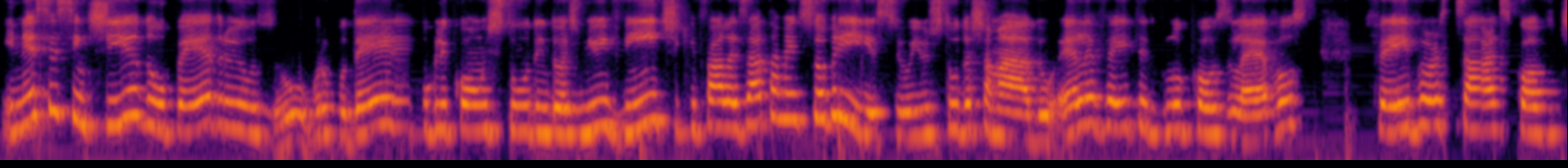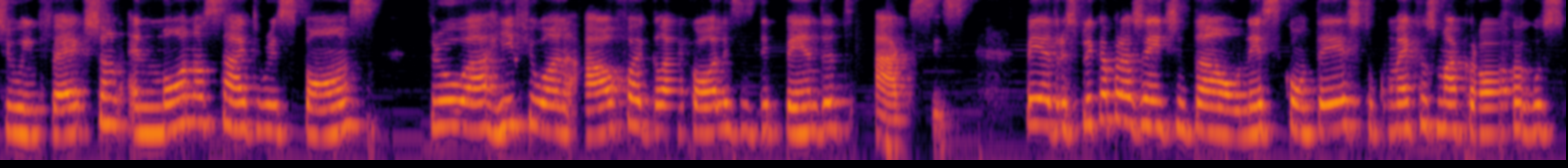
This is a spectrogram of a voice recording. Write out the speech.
E nesse sentido, o Pedro e os, o grupo dele publicou um estudo em 2020 que fala exatamente sobre isso. E o estudo é chamado Elevated Glucose Levels Favor SARS-CoV-2 Infection and Monocyte Response through a HIF-1 Alpha Glycolysis Dependent Axis. Pedro, explica para a gente, então, nesse contexto, como é que os macrófagos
